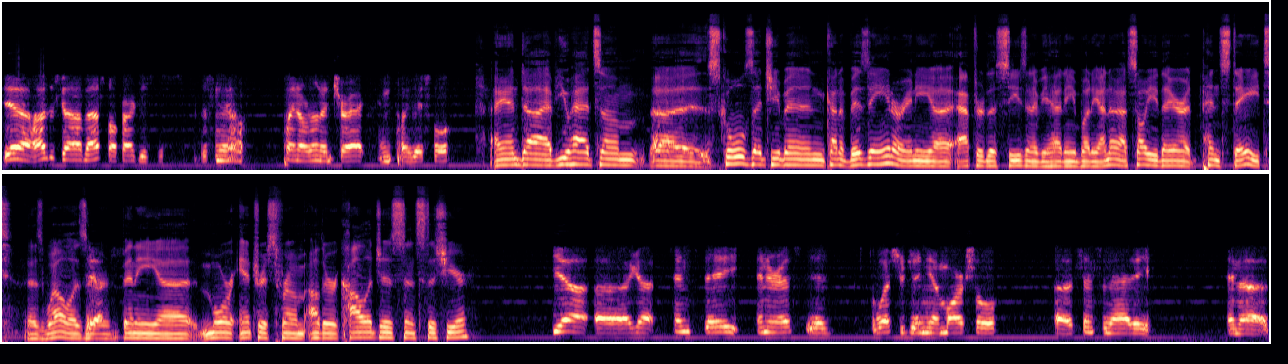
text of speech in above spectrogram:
Yeah, I just got a basketball practice this just now plan on running track and playing baseball. And uh, have you had some uh, schools that you've been kind of visiting, or any uh, after this season? Have you had anybody? I know I saw you there at Penn State as well. Has there been any uh, more interest from other colleges since this year? Yeah, uh, I got Penn State interested, West Virginia, Marshall, uh, Cincinnati, and uh,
